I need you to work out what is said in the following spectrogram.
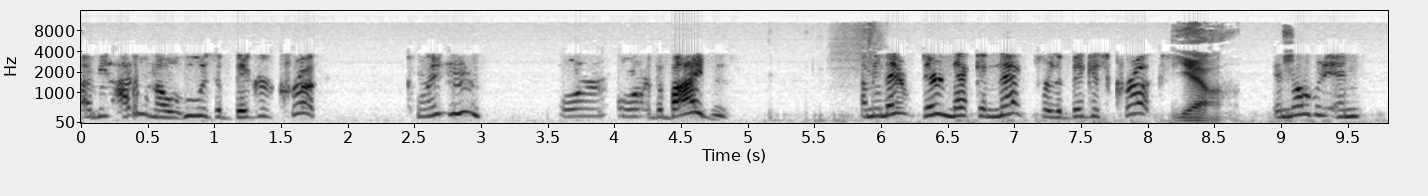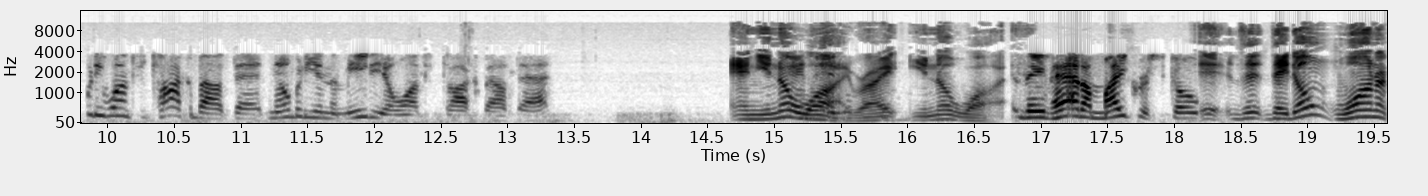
I mean, I don't know who is a bigger crook, Clinton or or the Bidens. I mean, they're they're neck and neck for the biggest crooks, Yeah. and nobody and nobody wants to talk about that. Nobody in the media wants to talk about that. And you know And- why, and- right? You know why. They've had a microscope. it, they, they don't want to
